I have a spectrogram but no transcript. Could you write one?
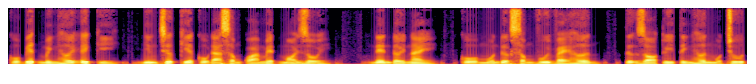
Cô biết mình hơi ích kỷ, nhưng trước kia cô đã sống quá mệt mỏi rồi. Nên đời này, cô muốn được sống vui vẻ hơn, tự do tùy tính hơn một chút.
